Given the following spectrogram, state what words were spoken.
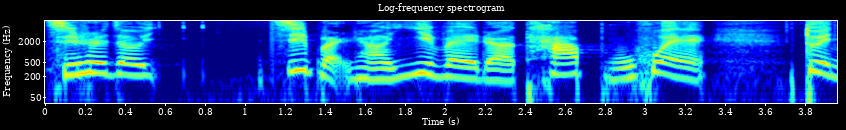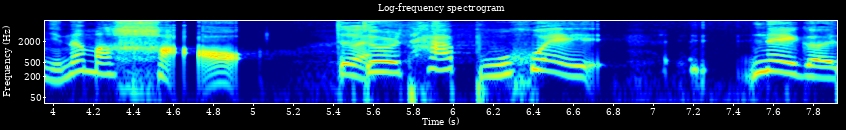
其实就基本上意味着他不会对你那么好，对就是他不会。那个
